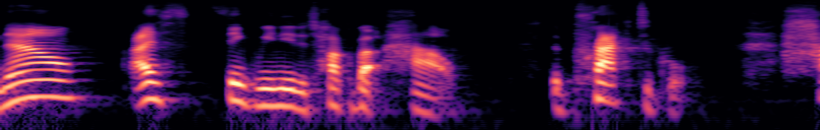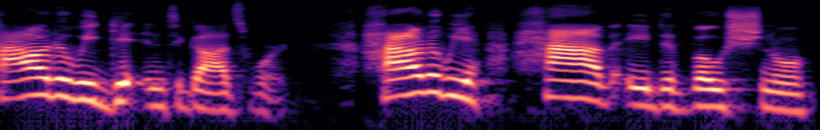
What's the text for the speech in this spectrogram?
Now, I think we need to talk about how the practical. How do we get into God's Word? How do we have a devotional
